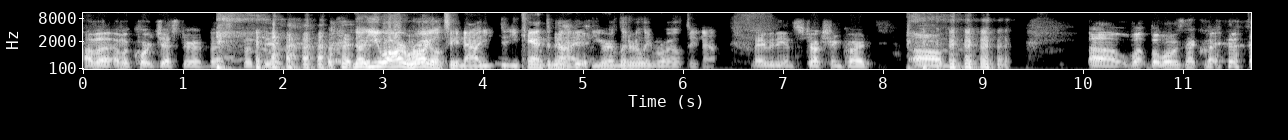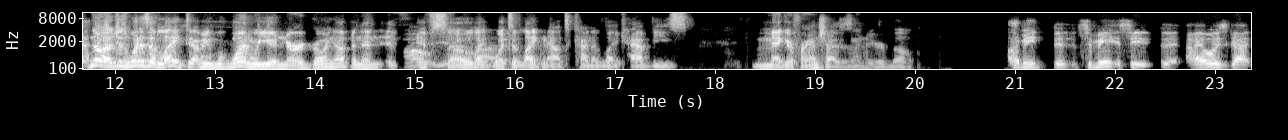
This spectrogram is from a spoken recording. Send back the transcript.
I'm a I'm a court jester at best, but the no, you are royalty now. You you can't deny it. You are literally royalty now. Maybe the instruction card. Um, uh, what? But what was that question? no, just what is it like? To, I mean, one, were you a nerd growing up, and then if oh, if so, yeah, like, uh, what's it like now to kind of like have these mega franchises under your belt? I mean, to me, see, I always got.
